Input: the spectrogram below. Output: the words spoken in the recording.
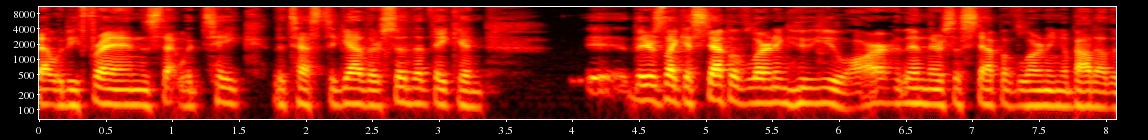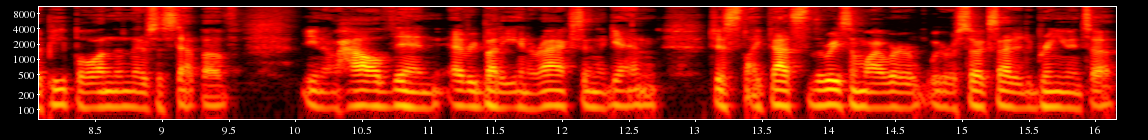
that would be friends that would take the test together so that they can, there's like a step of learning who you are. Then there's a step of learning about other people. And then there's a step of, you know, how then everybody interacts. And again, just like that's the reason why we're, we were so excited to bring you into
